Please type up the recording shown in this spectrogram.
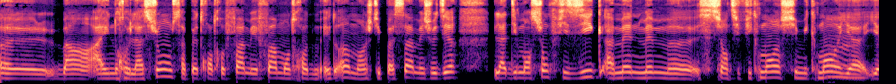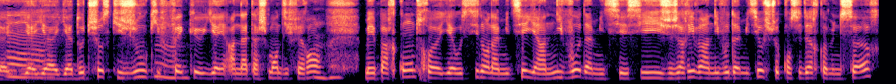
euh, ben, à une relation, ça peut être entre femmes et femmes, entre hommes et hommes, hein, je dis pas ça, mais je veux dire, la dimension physique amène même euh, scientifiquement, chimiquement, il y a, y a, y a, y a d'autres choses qui jouent, qui fait qu'il y a un attachement différent. Mais par contre, il y a aussi dans l'amitié, il y a un niveau d'amitié. Si j'arrive à un niveau d'amitié où je te considère comme une sœur,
